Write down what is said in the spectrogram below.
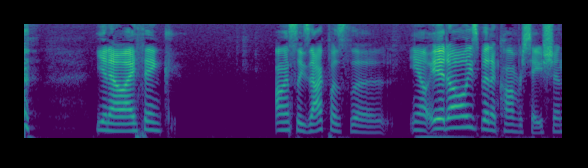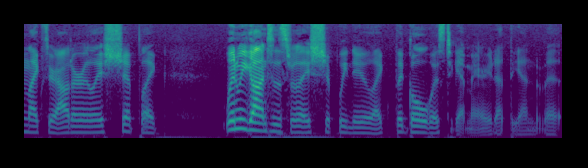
you know, I think honestly, Zach was the, you know, it had always been a conversation like throughout our relationship. Like when we got into this relationship, we knew like the goal was to get married at the end of it.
